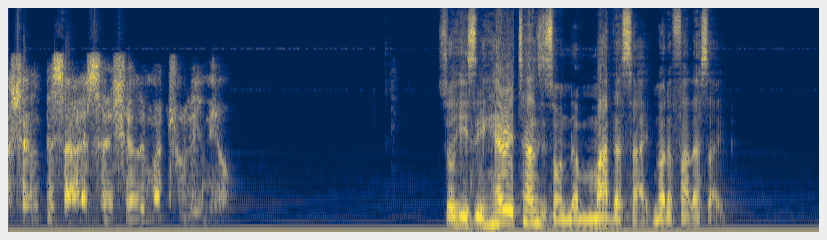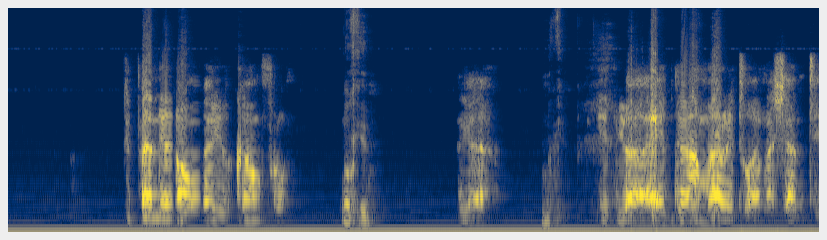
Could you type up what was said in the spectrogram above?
Ashantis are essentially matrilineal. So his inheritance is on the mother side, not the father side. Depending on where you come from. Okay. Yeah. Okay. If you are a girl married to an Ashanti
